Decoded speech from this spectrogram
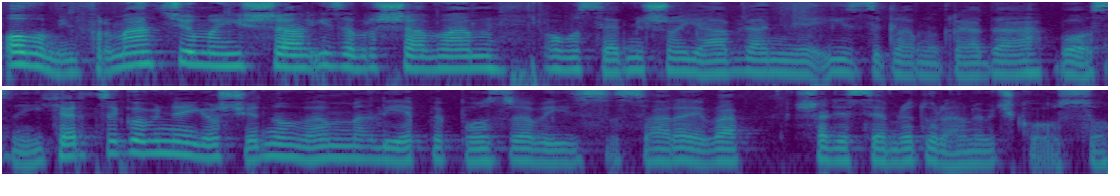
Ovom informacijom iša i završavam ovo sedmično javljanje iz glavnog grada Bosne i Hercegovine. Još jednom vam lijepe pozdrave iz Sarajeva. Šalje Semra Duranović-Koso.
